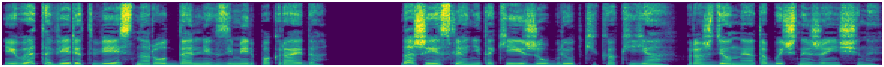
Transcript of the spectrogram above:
и в это верит весь народ дальних земель Покрайда даже если они такие же ублюдки, как я, рожденные от обычной женщины.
